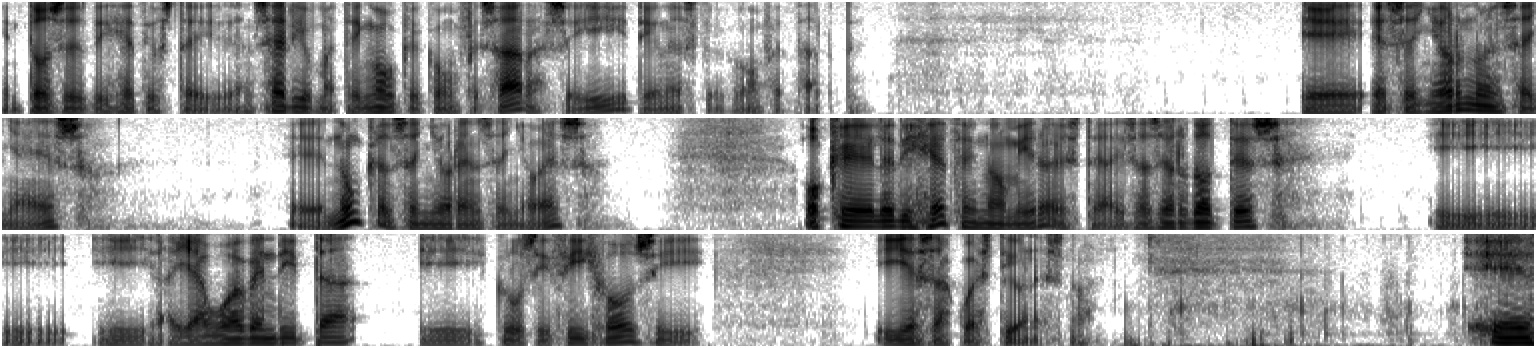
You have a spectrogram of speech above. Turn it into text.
Entonces dijese usted, ¿en serio me tengo que confesar? Sí, tienes que confesarte. Eh, el Señor no enseña eso. Eh, nunca el Señor enseñó eso. O que le dijese, no, mira, este, hay sacerdotes y, hay agua bendita y crucifijos y, esas cuestiones, ¿no? Eh,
